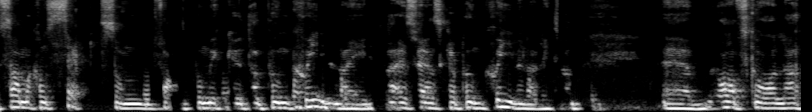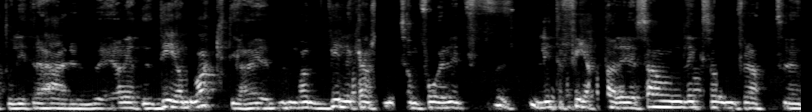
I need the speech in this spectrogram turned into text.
samma koncept som fanns på mycket av punkskivorna i de svenska punkskivorna. Liksom. Eh, avskalat och lite det här, jag vet inte, demoaktiga. Man ville kanske liksom få lite fetare sound liksom för att eh,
